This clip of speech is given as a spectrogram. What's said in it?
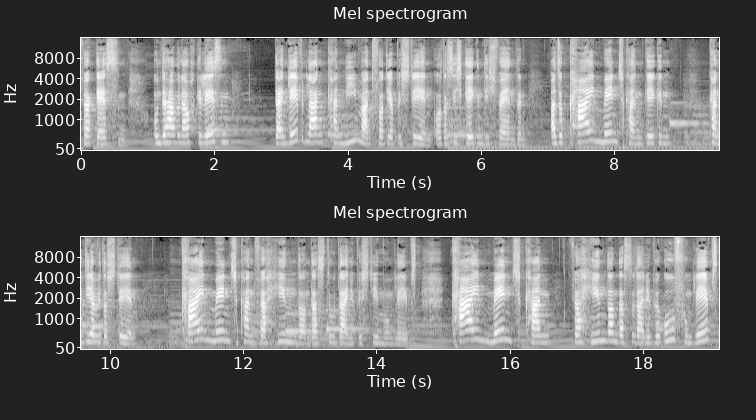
vergessen. Und wir haben auch gelesen, dein Leben lang kann niemand vor dir bestehen oder sich gegen dich wenden. Also kein Mensch kann, gegen, kann dir widerstehen. Kein Mensch kann verhindern, dass du deine Bestimmung lebst. Kein Mensch kann verhindern, dass du deine Berufung lebst.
